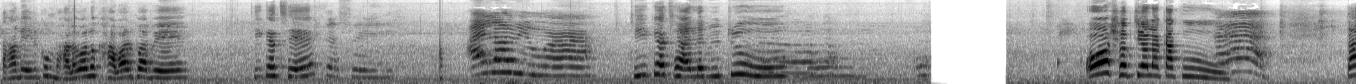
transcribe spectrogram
তাহলে এরকম ভালো ভালো খাবার পাবে। ঠিক আছে? ঠিক আছে। আই লাভ ইউ মা। ঠিক আছে আই লাভ ইউ টু ও সবজিওয়ালা কাকু। হ্যাঁ। তা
